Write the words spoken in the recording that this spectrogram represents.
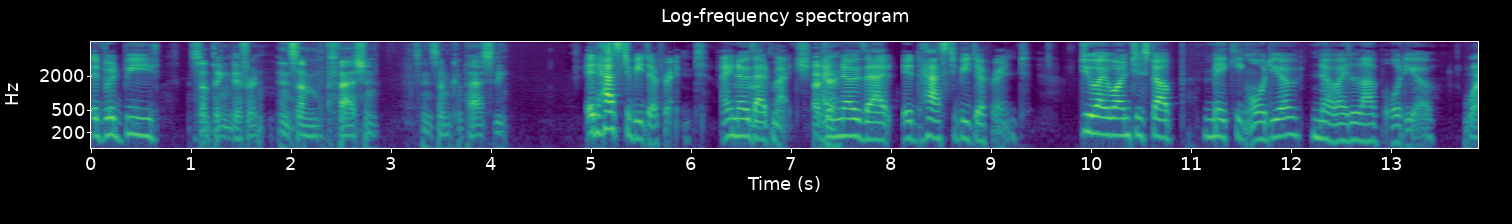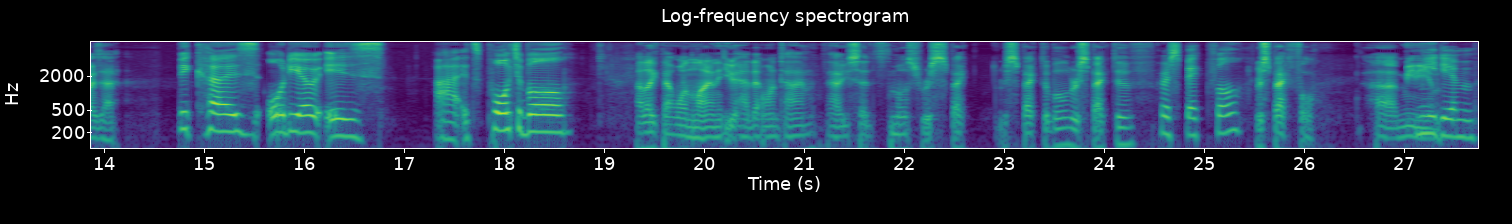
It would be something different in some fashion, in some capacity. it has to be different. I know that much. I know that it has to be different. Do I want to stop making audio? No, I love audio. Why is that? because audio is uh, it's portable. I like that one line that you had that one time. How you said it's the most respect, respectable, respective, respectful respectful uh, medium. medium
